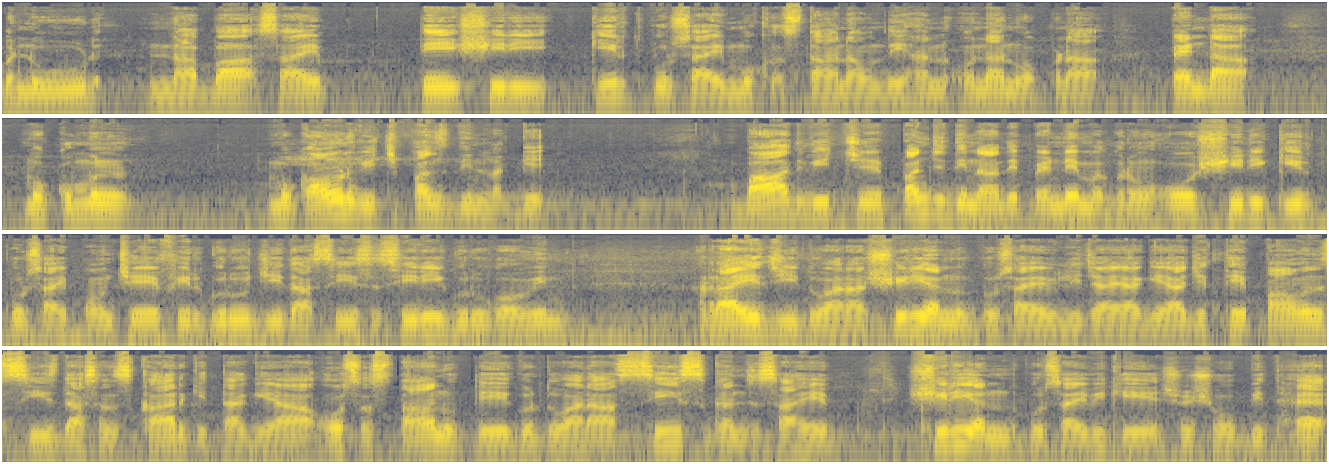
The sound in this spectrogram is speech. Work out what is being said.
ਬਨੂੜ ਨਾਬਾ ਸਾਹਿਬ ਤੇ ਸ਼੍ਰੀ ਕੀਰਤਪੁਰ ਸਾਹਿਬ ਮੁੱਖ ਸਥਾਨ ਆਉਂਦੇ ਹਨ। ਉਹਨਾਂ ਨੂੰ ਆਪਣਾ ਪੈਂਡਾ ਮੁਕੰਮਲ ਮੁਕਾਉਣ ਵਿੱਚ 5 ਦਿਨ ਲੱਗੇ। ਬਾਅਦ ਵਿੱਚ 5 ਦਿਨਾਂ ਦੇ ਪੈਂਡੇ ਮਗਰੋਂ ਉਹ ਸ਼੍ਰੀ ਕੀਰਤਪੁਰ ਸਾਹਿਬ ਪਹੁੰਚੇ। ਫਿਰ ਗੁਰੂ ਜੀ ਦਾ ਸੀਸ ਸ਼੍ਰੀ ਗੁਰੂ ਗੋਬਿੰਦ ਰਾਏ ਜੀ ਦੁਆਰਾ ਸ਼੍ਰੀ ਅਨੰਦਪੁਰ ਸਾਹਿਬ ਲਿਜਾਇਆ ਗਿਆ, ਜਿੱਥੇ ਪਾਵਨ ਸੀਸ ਦਾ ਸੰਸਕਾਰ ਕੀਤਾ ਗਿਆ। ਉਸ ਸਥਾਨ ਉੱਤੇ ਗੁਰਦੁਆਰਾ ਸੀਸਗੰਜ ਸਾਹਿਬ ਸ਼੍ਰੀ ਅਨੰਦਪੁਰ ਸਾਹਿਬ ਵਿਖੇ ਸੁਸ਼ੋਭਿਤ ਹੈ।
